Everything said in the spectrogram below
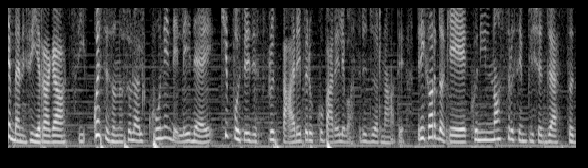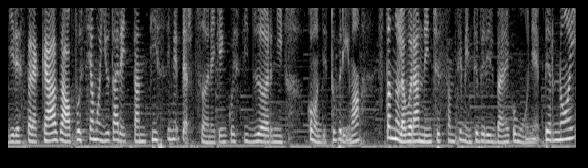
Ebbene sì ragazzi, queste sono solo alcune delle idee che potete sfruttare per occupare le vostre giornate. Ricordo che con il nostro semplice gesto di restare a casa possiamo aiutare tantissime persone che in questi giorni, come ho detto prima, stanno lavorando incessantemente per il bene comune, per noi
